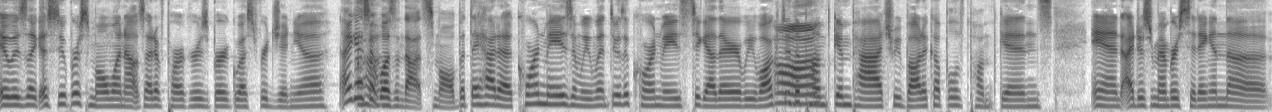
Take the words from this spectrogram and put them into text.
it was like a super small one outside of Parkersburg, West Virginia. I guess Uh-huh. it wasn't that small, but they had a corn maze and we went through the corn maze together. We walked through the pumpkin patch. We bought a couple of pumpkins. And I just remember sitting in the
